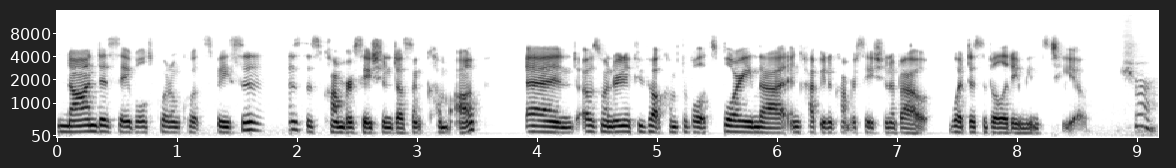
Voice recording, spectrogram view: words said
non-disabled quote unquote spaces, this conversation doesn't come up. And I was wondering if you felt comfortable exploring that and having a conversation about what disability means to you. Sure.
